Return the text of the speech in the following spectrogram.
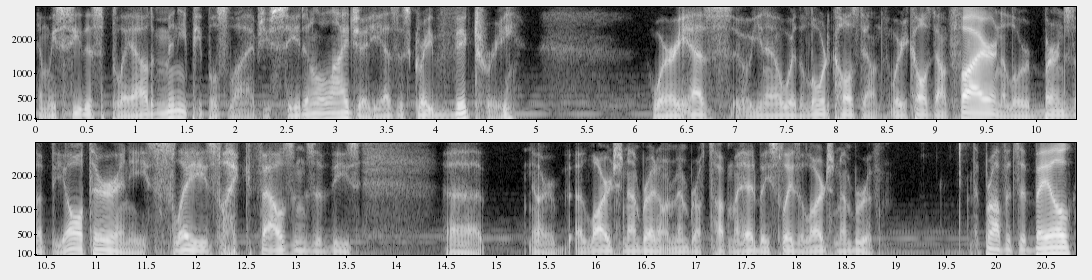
And we see this play out in many people's lives. You see it in Elijah. He has this great victory where he has, you know, where the Lord calls down, where he calls down fire and the Lord burns up the altar and he slays like thousands of these, uh, or a large number. I don't remember off the top of my head, but he slays a large number of the prophets of Baal.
